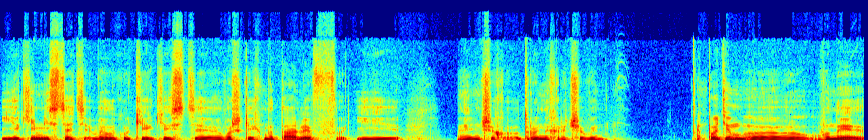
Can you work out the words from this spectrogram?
які містять велику кількість е, важких металів і е, інших отруйних речовин. Потім е, вони,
